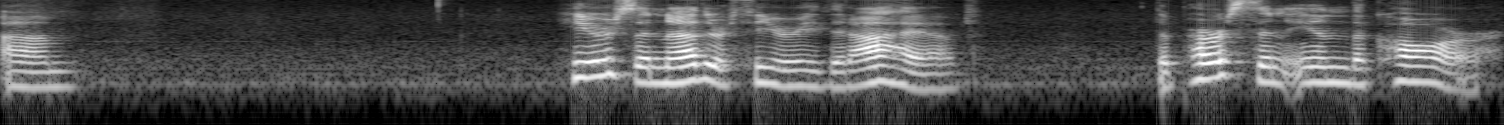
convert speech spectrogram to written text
um, here's another theory that I have the person in the car,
